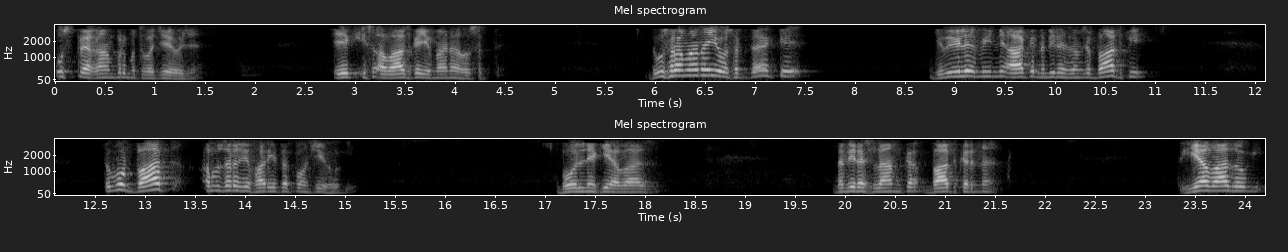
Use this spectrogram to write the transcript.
اس پیغام پر متوجہ ہو جائیں۔ ایک اس آواز کا یہ معنی ہو سکتا ہے۔ دوسرا معنی یہ ہو سکتا ہے کہ جبیل امین نے آ کے نبی علیہ السلام سے بات کی تو وہ بات ابو ذر غفاری تک پہنچی ہوگی۔ بولنے کی آواز، نبی السلام کا بات کرنا تو یہ آواز ہوگی۔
